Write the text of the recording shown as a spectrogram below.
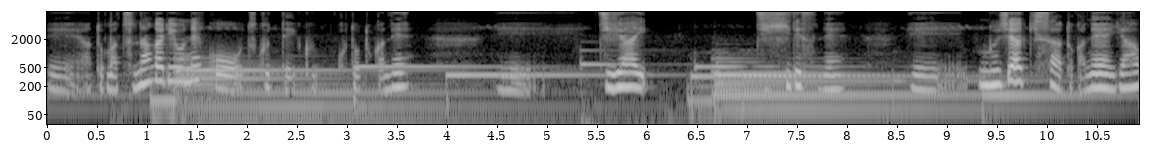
えー、あとまあつながりをねこう作っていくこととかね、えー、慈愛慈悲ですね、え、無邪気さとかね柔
